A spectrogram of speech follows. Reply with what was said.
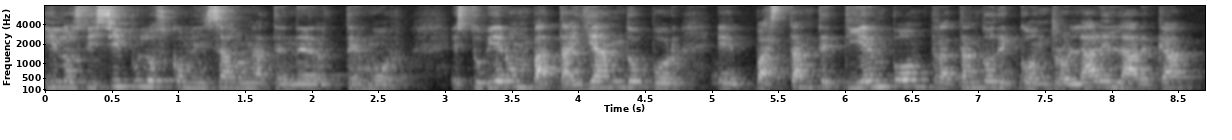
y los discípulos comenzaron a tener temor. Estuvieron batallando por eh, bastante tiempo tratando de controlar el arca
